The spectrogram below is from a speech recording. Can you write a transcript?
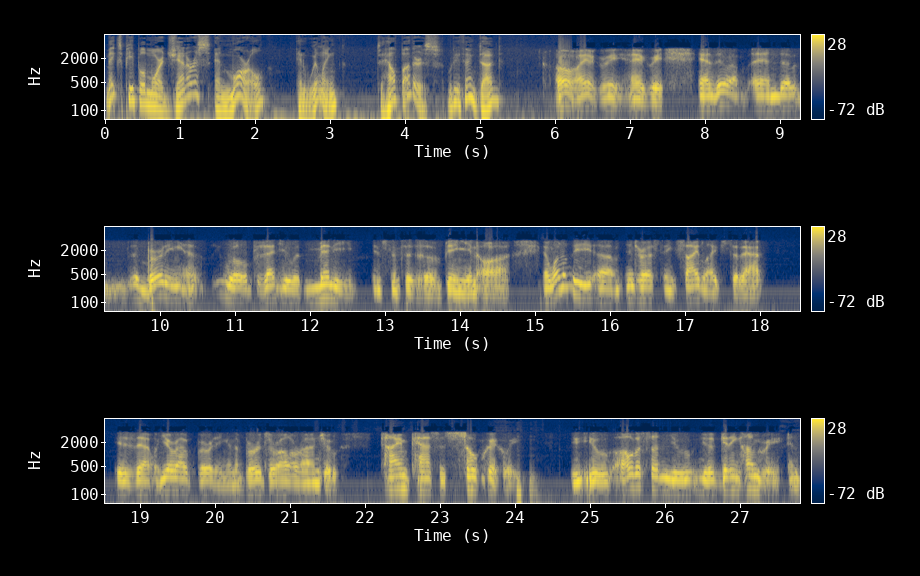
makes people more generous and moral and willing to help others. What do you think, Doug? Oh, I agree. I agree. And there are, and uh, birding uh, will present you with many instances of being in awe. And one of the um, interesting sidelights to that is that when you're out birding and the birds are all around you, time passes so quickly. You, you all of a sudden you you're getting hungry, and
